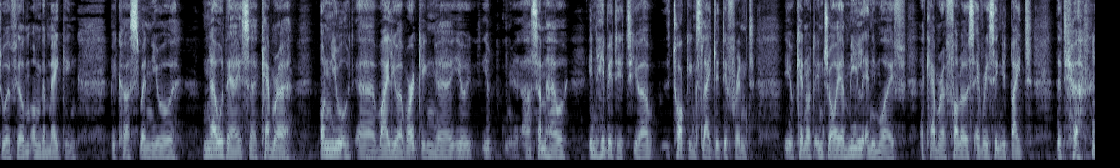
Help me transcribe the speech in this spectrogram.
do a film on the making, because when you know there is a camera on you uh, while you are working, uh, you you are somehow inhibited. You are talking slightly different you cannot enjoy a meal anymore if a camera follows every single bite that you're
